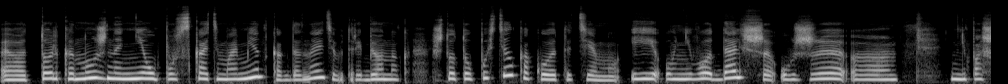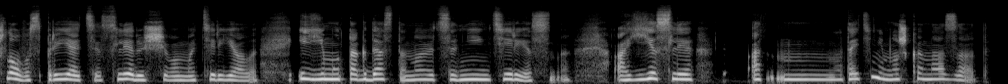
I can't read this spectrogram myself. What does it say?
Э, только нужно не упускать момент, когда, знаете, вот ребенок что-то упустил, какую-то тему, и у него дальше уже э, не пошло восприятие следующего материала, и ему тогда становится неинтересно. А если отойти немножко назад,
